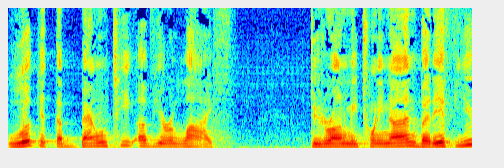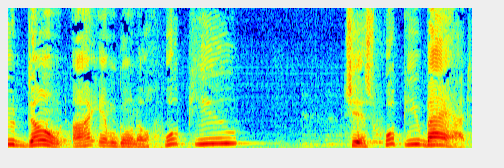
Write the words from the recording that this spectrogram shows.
look at the bounty of your life. Deuteronomy 29, but if you don't, I am going to whoop you, just whoop you bad.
